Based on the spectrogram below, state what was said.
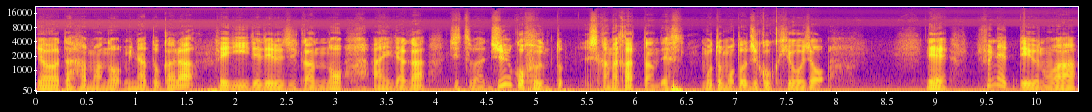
八幡浜の港からフェリーで出る時間の間が実は15分としかなかったんです。もともと時刻表上。で、船っていうのは、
